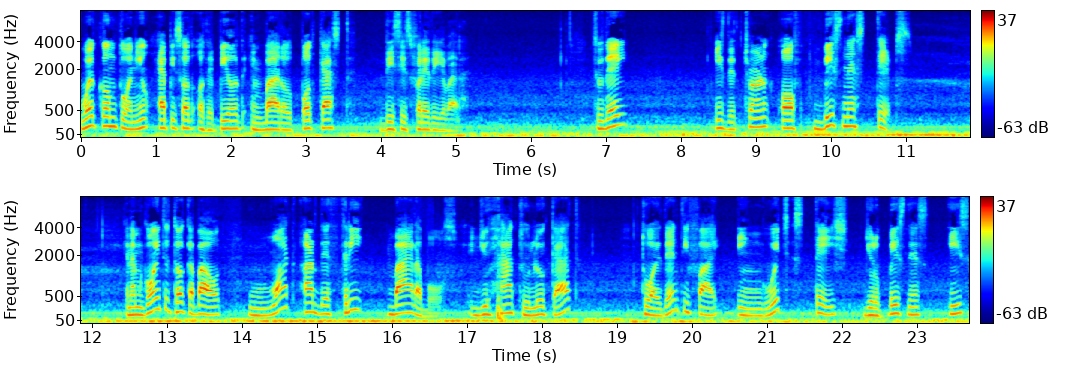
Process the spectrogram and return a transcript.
Welcome to a new episode of the Build and Battle podcast. This is Freddy Guevara. Today is the turn of business tips. And I'm going to talk about what are the three variables you have to look at to identify in which stage your business is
